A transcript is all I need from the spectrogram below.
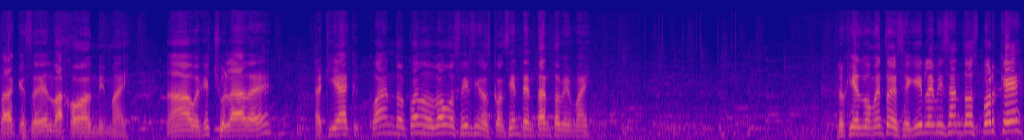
Para que se dé el bajón, mi May. No, güey, qué chulada, ¿eh? Aquí ya, ¿cuándo, ¿cuándo nos vamos a ir si nos consienten tanto, mi May? Creo que es momento de seguirle, mis santos, porque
